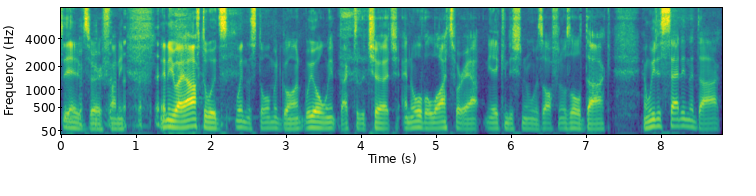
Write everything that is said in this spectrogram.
Yeah, it was very funny. anyway, afterwards, when the storm had gone, we all went back to the church, and all the lights were out, and the air conditioning was off, and it was all dark, and we just sat in the dark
